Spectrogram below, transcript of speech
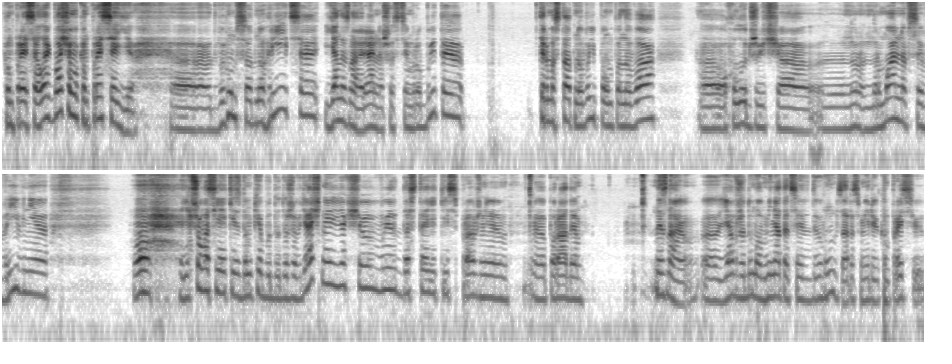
компресія. Але як бачимо, компресія є. Е, Двигун все одно гріється. Я не знаю реально, що з цим робити. Термостат новий, помпа нова, е, охолоджуюча е, нормально, все в рівні. Е, Якщо у вас є якісь думки, буду дуже вдячний, якщо ви дасте якісь справжні поради. Не знаю, я вже думав міняти цей двигун, зараз міряю компресію.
